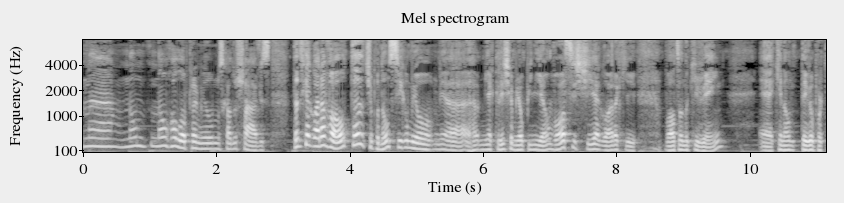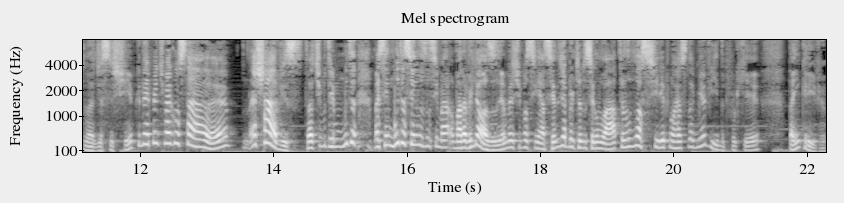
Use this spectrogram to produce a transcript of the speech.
Não, não, não rolou pra mim o musical do Chaves. Tanto que agora volta, tipo, não sigam meu, minha, minha crítica, minha opinião, vou assistir agora que volta ano que vem é, que não teve oportunidade de assistir, porque de repente vai gostar. É, é Chaves. Tá, tipo, tem muita, mas tem muitas cenas assim maravilhosas. Eu mesmo, tipo assim, a cena de abertura do segundo ato eu assistiria pro resto da minha vida, porque tá incrível.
